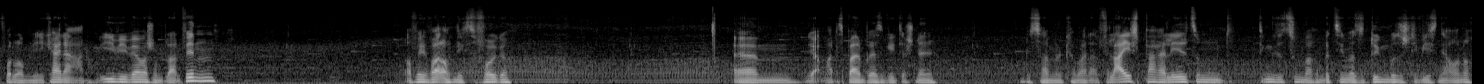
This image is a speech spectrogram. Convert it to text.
Follow Me, keine Ahnung. Eevee werden wir schon einen Plan finden. Auf jeden Fall auch nächste Folge. Ähm, ja, mal das Ballenpressen geht ja schnell. Und das Sammeln kann man dann vielleicht parallel zum Ding dazu machen, beziehungsweise düngen muss ich die Wiesen ja auch noch.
